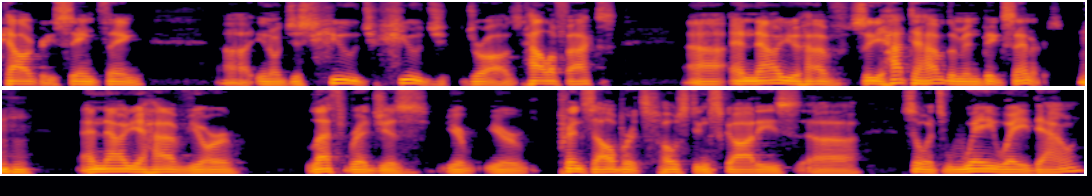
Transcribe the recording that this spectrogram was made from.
Calgary, same thing. Uh, you know, just huge, huge draws. Halifax, uh, and now you have, so you had to have them in big centers. Mm-hmm. And now you have your Lethbridge's, your, your Prince Albert's hosting Scotties. Uh, so it's way, way down.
